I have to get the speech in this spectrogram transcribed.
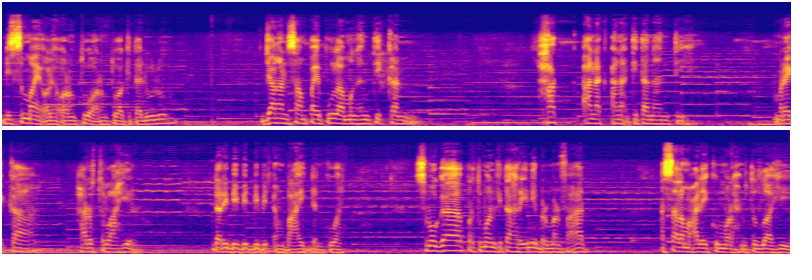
disemai oleh orang tua orang tua kita dulu. Jangan sampai pula menghentikan hak anak-anak kita nanti. Mereka harus terlahir dari bibit-bibit yang baik dan kuat. Semoga pertemuan kita hari ini bermanfaat. Assalamualaikum warahmatullahi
